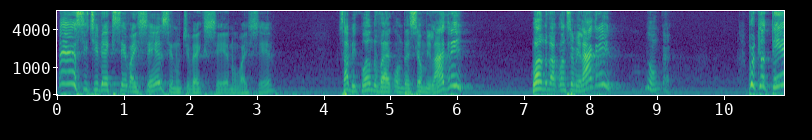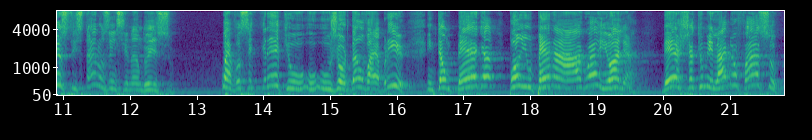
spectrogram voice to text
É, se tiver que ser, vai ser. Se não tiver que ser, não vai ser. Sabe quando vai acontecer o um milagre? Quando vai acontecer o um milagre? Nunca. Porque o texto está nos ensinando isso. Ué, você crê que o, o, o Jordão vai abrir? Então pega, põe o um pé na água e olha, deixa que o milagre eu faço.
